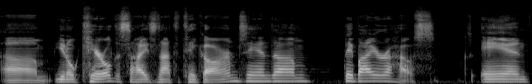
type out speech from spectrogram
Um, you know, Carol decides not to take arms, and um, they buy her a house. And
